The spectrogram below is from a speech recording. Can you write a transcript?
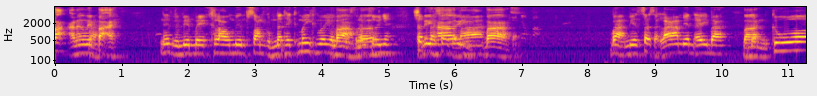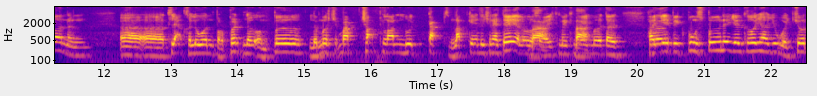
បាក់អាហ្នឹងមេបាក់ឯងនេះវាមានមេខ្លោងមានផ្សំកំណត់ឲ្យក្មេងៗអលោកបាលោកទស្រីមើលឃើញទេសិតនេះតែសិហើស្សយសាលាបាទ បាទមានសិស្សសាលាមានអីបាទបាទមិនគួរនឹងអឺអឺធ្លាក់ខ្លួនប្រព្រឹត្តនៅអំពើល្មើសច្បាប់ឆក់ប្លន់លួចកាប់សម្លាប់គេដូច្នេះទេអលោកលោកស្រីក្មេងៗមើលទៅហើយនិយាយពីកំពង់ស្ពឺនេះយើងឃើញហើយយុវជន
